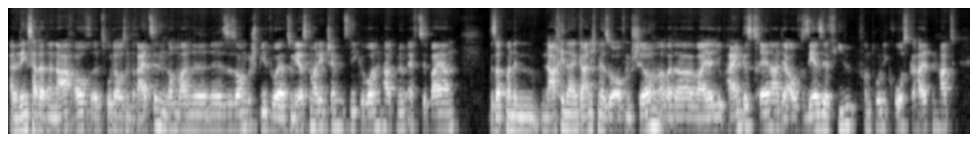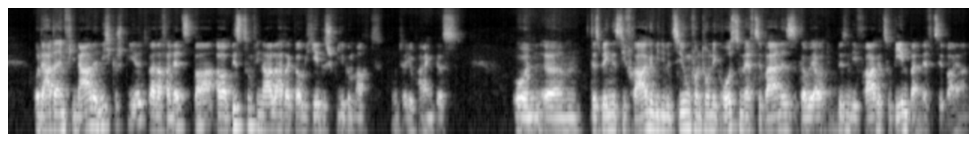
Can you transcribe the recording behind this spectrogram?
Allerdings hat er danach auch 2013 nochmal eine, eine Saison gespielt, wo er zum ersten Mal die Champions League gewonnen hat mit dem FC Bayern. Das hat man im Nachhinein gar nicht mehr so auf dem Schirm, aber da war ja Jupp Heynckes Trainer, der auch sehr, sehr viel von Toni Groß gehalten hat. Und da hat er im Finale nicht gespielt, weil er verletzt war. Aber bis zum Finale hat er, glaube ich, jedes Spiel gemacht unter Jupp Heynckes. Und ähm, deswegen ist die Frage, wie die Beziehung von Toni Groß zum FC Bayern ist, glaube ich, auch ein bisschen die Frage, zu wem beim FC Bayern.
